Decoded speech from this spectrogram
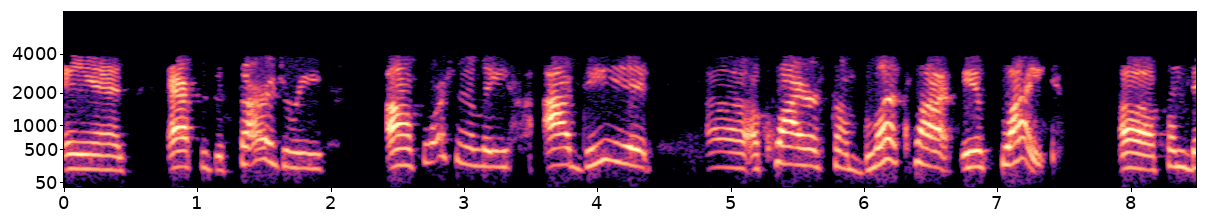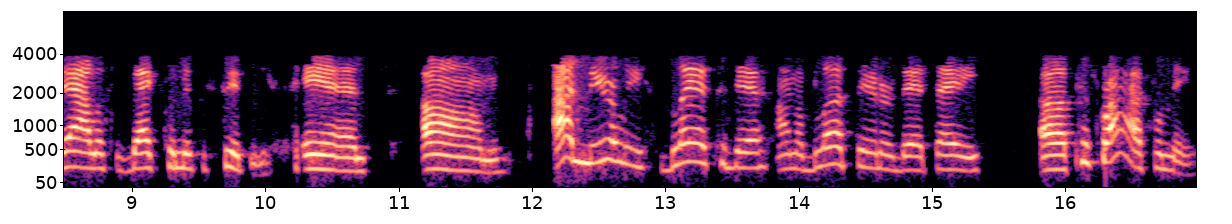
And after the surgery, unfortunately, I did uh, acquire some blood clots in flight uh, from Dallas back to Mississippi, and um, I nearly bled to death on a blood thinner that they uh, prescribed for me,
